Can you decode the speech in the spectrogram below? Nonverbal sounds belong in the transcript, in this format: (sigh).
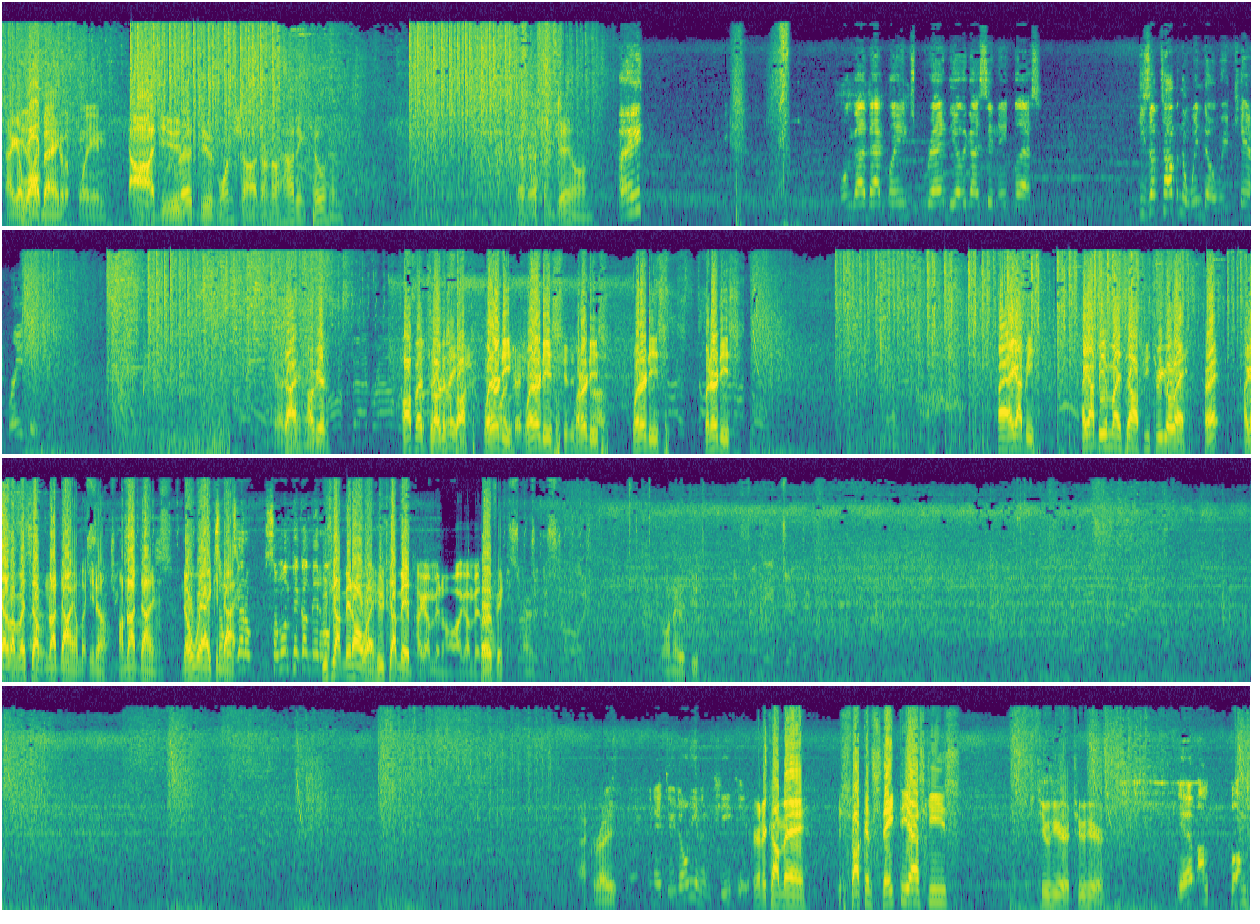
I got in wall the back bang. of the plane. Ah, dude. Red dude, one shot. I don't know how I didn't kill him. Got FMJ on. Hey. One guy back playing two red, the other guy sitting A class. He's up top in the window where you can't break it. Get Die. I'll get. Offense hard as fuck. When are these? Fuck, I When are these? should've When are these? stopped. When are these? When are these? Alright, I got B. I got B with myself. You three go away. Alright? I got it by myself. I'm not dying. I'm letting you know. I'm not dying. No way I can Someone's die. got to someone pick up mid Who's got mid hallway? Who's got mid? I got mid hall. I got mid Perfect. Alright. Going there with you. Back right. Nate, dude, don't even peek it. You're gonna come A. Just fucking snake the Eskies. There's two here, two here. Yep, I'm. I'm Come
